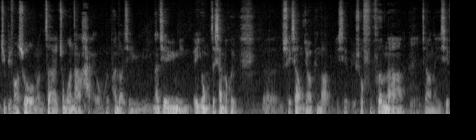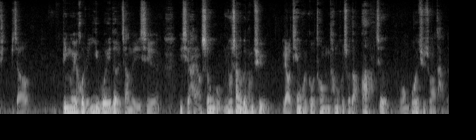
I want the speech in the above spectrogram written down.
就比方说我们在中国南海，我们会碰到一些渔民，那这些渔民，哎，因为我们在下面会，呃，水下我们将会碰到一些，比如说浮粪啊，这样的一些比较濒危或者易危的这样的一些一些海洋生物，我们会上来跟他们去聊天，我会沟通，他们会说到啊，这个我们不会去抓它的。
